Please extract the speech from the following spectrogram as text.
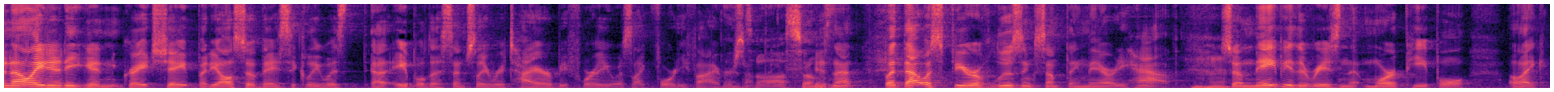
not only did he get in great shape, but he also basically was uh, able to essentially retire before he was like 45 or That's something. awesome. Isn't that? But that was fear of losing something they already have. Mm-hmm. So maybe the reason that more people like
